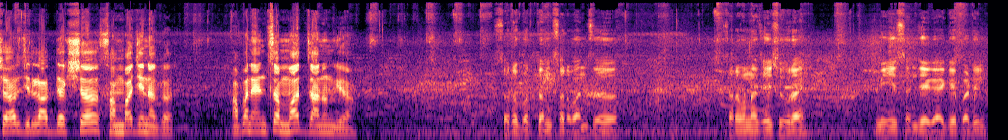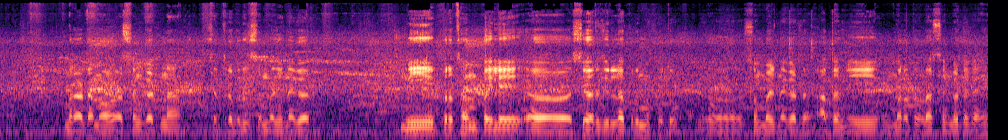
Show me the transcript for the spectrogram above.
शहर जिल्हाध्यक्ष संभाजीनगर. आपण यांचं मत जाणून घेऊया. सर्वप्रथम सर्वांचं सर्वांना जय शिवराय. मी संजय गायके पाटील मराठा मावळा संघटना छत्रपती संभाजीनगर. मी प्रथम पहिले शहर जिल्हा प्रमुख होतो संभाजीनगरचा. आता मी मराठवाडा संघटक आहे.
